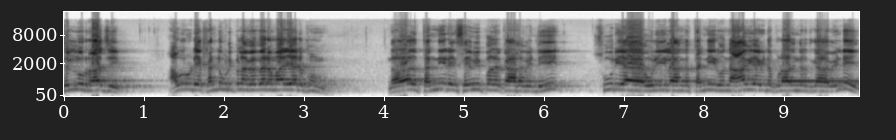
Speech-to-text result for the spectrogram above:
செல்லூர் ராஜு. அவருடைய கண்டுபிடிப்பெல்லாம் வெவ்வேறு மாதிரியா இருக்கும். அதாவது தண்ணீரை சேமிப்பதற்காக வேண்டி சூரிய ஒளியில் அந்த தண்ணீர் வந்து ஆவியாகிடக்கூடாதுங்கிறதுக்காக வேண்டி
